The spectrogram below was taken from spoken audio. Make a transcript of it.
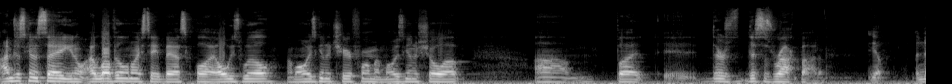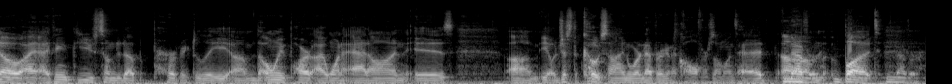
I'm just going to say, you know, I love Illinois State basketball. I always will. I'm always going to cheer for them. I'm always going to show up. Um, but uh, there's this is rock bottom. Yep. No, I, I think you summed it up perfectly. Um, the only part I want to add on is, um, you know, just the cosign. We're never going to call for someone's head. Um, Never. But Never.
